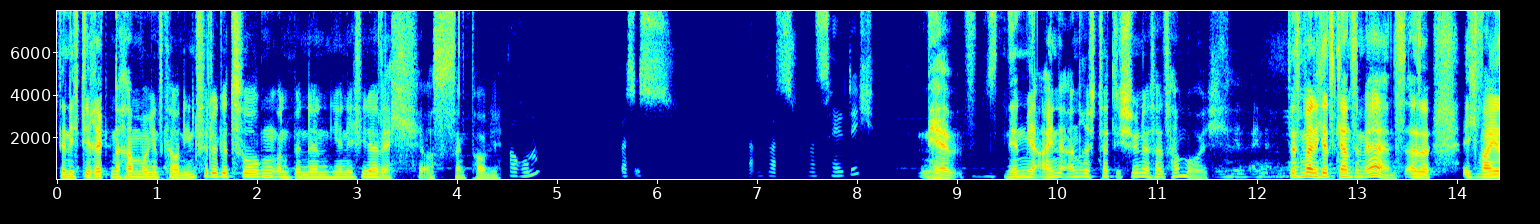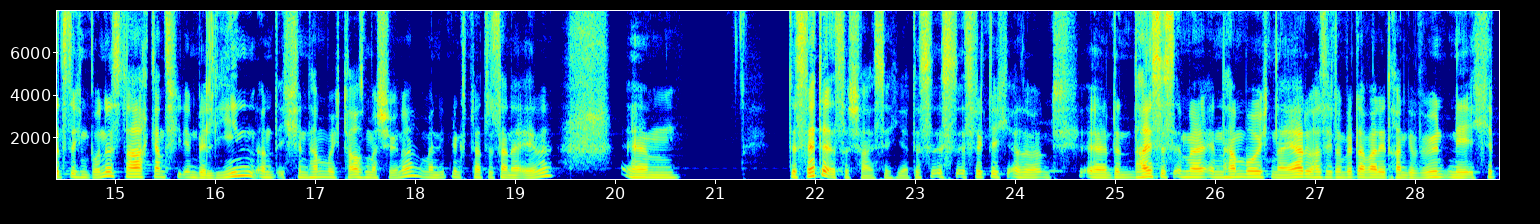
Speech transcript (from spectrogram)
bin ich direkt nach Hamburg ins Karolinenviertel gezogen und bin dann hier nicht wieder weg aus St. Pauli. Warum? Was ist, was, was hält dich? Ja, nenn mir eine andere Stadt, die schöner ist als Hamburg. Das meine ich jetzt ganz im Ernst. Also ich war jetzt durch den Bundestag ganz viel in Berlin und ich finde Hamburg tausendmal schöner. Mein Lieblingsplatz ist an der Elbe. Ähm, das Wetter ist so scheiße hier. Das ist, ist wirklich, also und, äh, dann heißt es immer in Hamburg, naja, du hast dich doch mittlerweile dran gewöhnt. Nee, ich habe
